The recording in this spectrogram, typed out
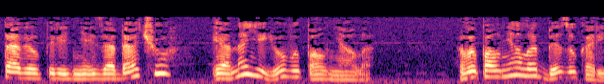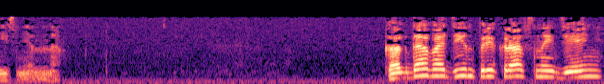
ставил перед ней задачу, и она ее выполняла. Выполняла безукоризненно. Когда в один прекрасный день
